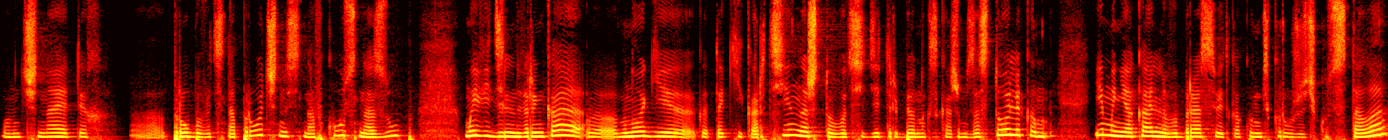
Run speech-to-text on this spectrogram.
Он начинает их э, пробовать на прочность, на вкус, на зуб. Мы видели наверняка э, многие такие картины, что вот сидит ребенок, скажем, за столиком и маниакально выбрасывает какую-нибудь кружечку с стола,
